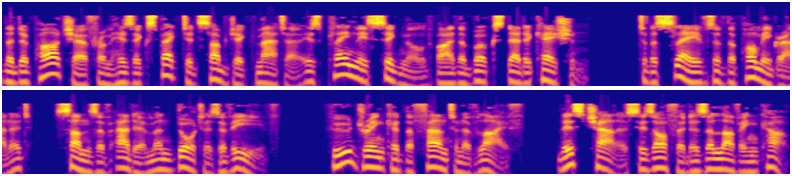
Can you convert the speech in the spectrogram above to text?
The departure from his expected subject matter is plainly signaled by the book's dedication to the slaves of the pomegranate, sons of Adam and daughters of Eve, who drink at the fountain of life. This chalice is offered as a loving cup.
